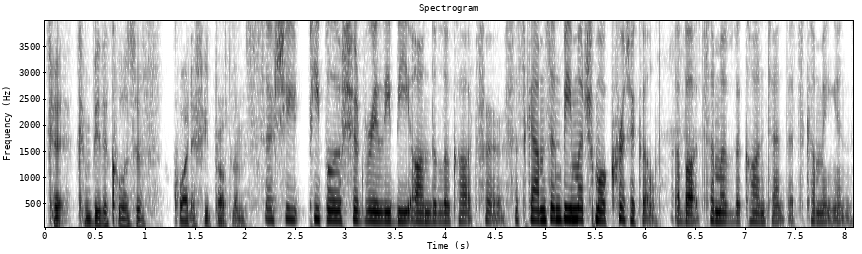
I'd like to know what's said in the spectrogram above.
can be the cause of quite a few problems. So she, people should really be on the lookout for, for scams and be much more critical about some of the content that's coming in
